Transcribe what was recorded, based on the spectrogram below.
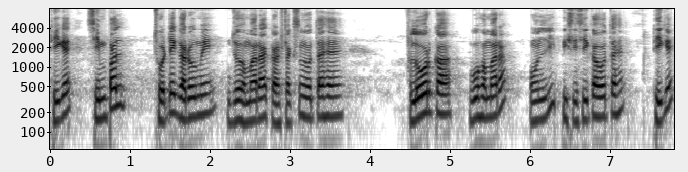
ठीक है? सिंपल छोटे घरों में जो हमारा कंस्ट्रक्शन होता है फ्लोर का, वो हमारा ओनली पीसीसी का होता है। ठीक है?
